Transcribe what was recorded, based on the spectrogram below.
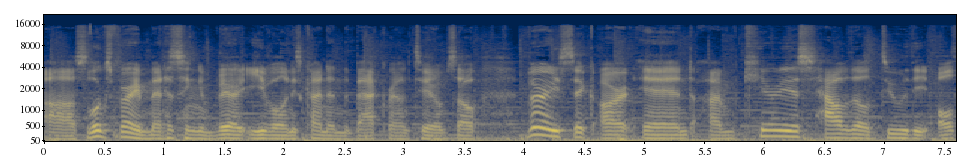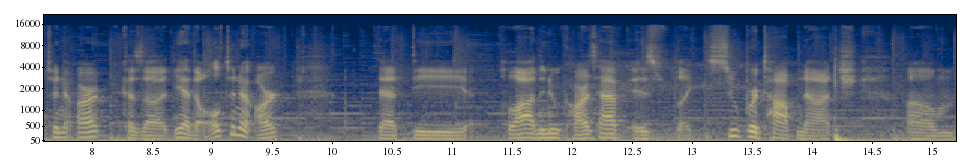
Uh, so looks very menacing and very evil, and he's kind of in the background too. So very sick art, and I'm curious how they'll do the alternate art because uh, yeah, the alternate art that the a lot of the new cards have is like super top notch. Um,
